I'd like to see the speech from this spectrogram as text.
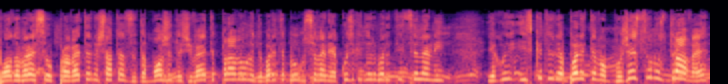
по-добре се оправете нещата, за да може да живеете правилно и да бъдете благословени. Ако искате да бъдете изцелени, и ако искате да бъдете в божествено здраве,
